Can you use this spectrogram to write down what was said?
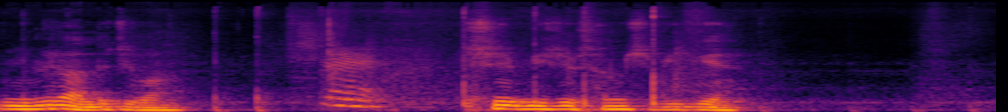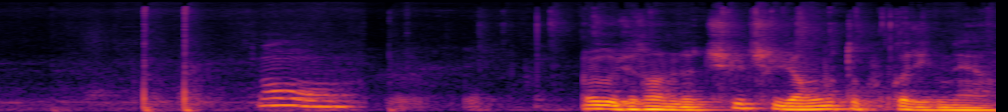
일일이 안 되지 이건 네. 10, 20, 32개 오. 아이고 죄송합니다 770부터 9까지 있네요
